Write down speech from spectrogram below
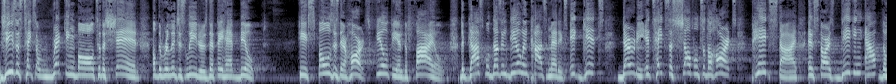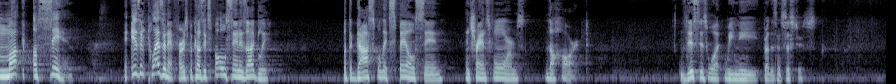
Jesus takes a wrecking ball to the shed of the religious leaders that they had built. He exposes their hearts, filthy and defiled. The gospel doesn't deal in cosmetics. It gets dirty. It takes a shovel to the heart's pigsty and starts digging out the muck of sin. It isn't pleasant at first because exposed sin is ugly. But the gospel expels sin and transforms the heart. This is what we need, brothers and sisters.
